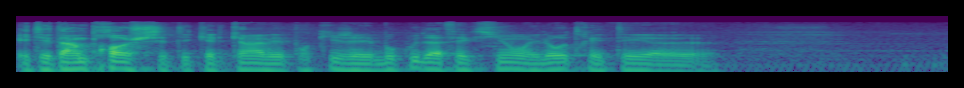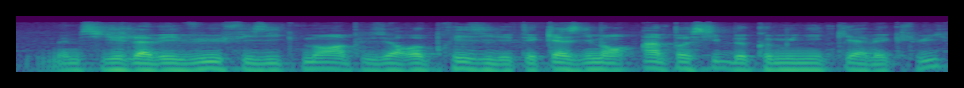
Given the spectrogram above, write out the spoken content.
était un proche, c'était quelqu'un pour qui j'avais beaucoup d'affection, et l'autre était, euh, même si je l'avais vu physiquement à plusieurs reprises, il était quasiment impossible de communiquer avec lui.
